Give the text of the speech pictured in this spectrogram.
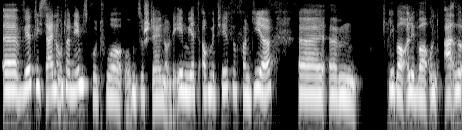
äh, wirklich seine Unternehmenskultur umzustellen und eben jetzt auch mit Hilfe von dir, äh, ähm, lieber Oliver. Und also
